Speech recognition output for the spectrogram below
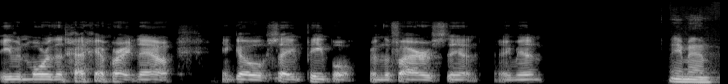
even more than I am right now and go save people from the fire of sin. Amen. Amen.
